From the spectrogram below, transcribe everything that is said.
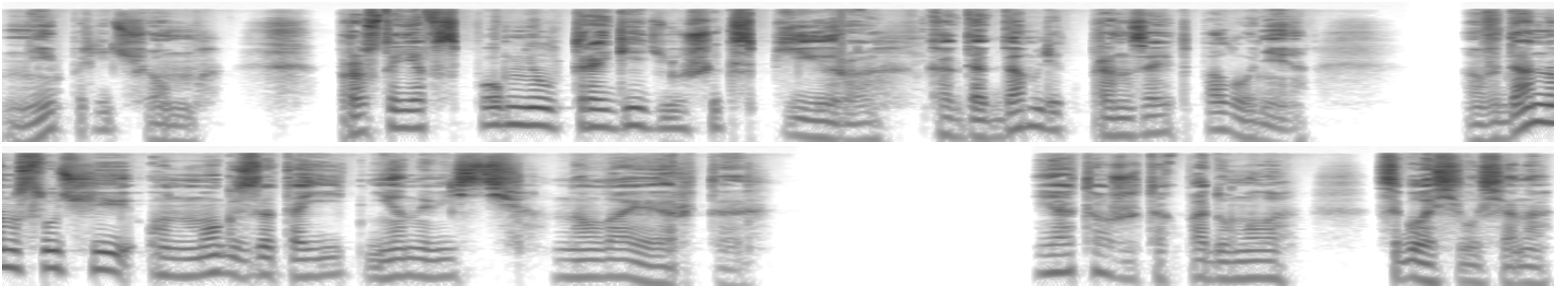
Ни при чем. Просто я вспомнил трагедию Шекспира, когда Гамлет пронзает Полония. В данном случае он мог затаить ненависть на Лаэрта. «Я тоже так подумала», — согласилась она.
